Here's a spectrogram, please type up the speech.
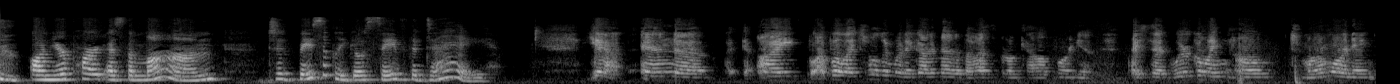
on your part as the mom to basically go save the day. Yeah, and uh, I well, I told him when I got him out of the hospital California, I said we're going home tomorrow morning.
